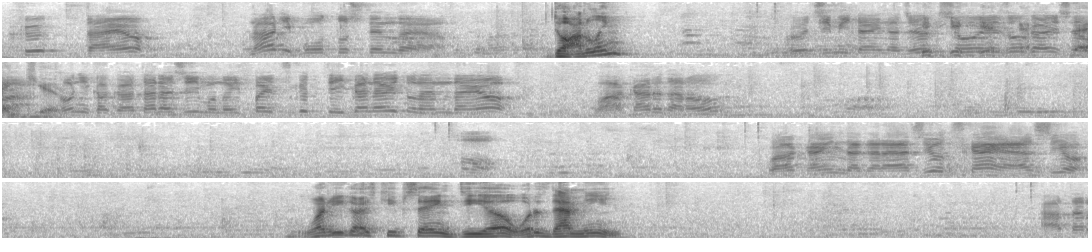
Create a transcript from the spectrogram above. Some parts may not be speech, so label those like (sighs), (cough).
Dawdling? Thank you. (laughs) とにかく新しいものいっぱい作っていかないとなんだよわかるだろ若いんだから足を使え足を Why do you guys keep saying DO? What does that mean?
